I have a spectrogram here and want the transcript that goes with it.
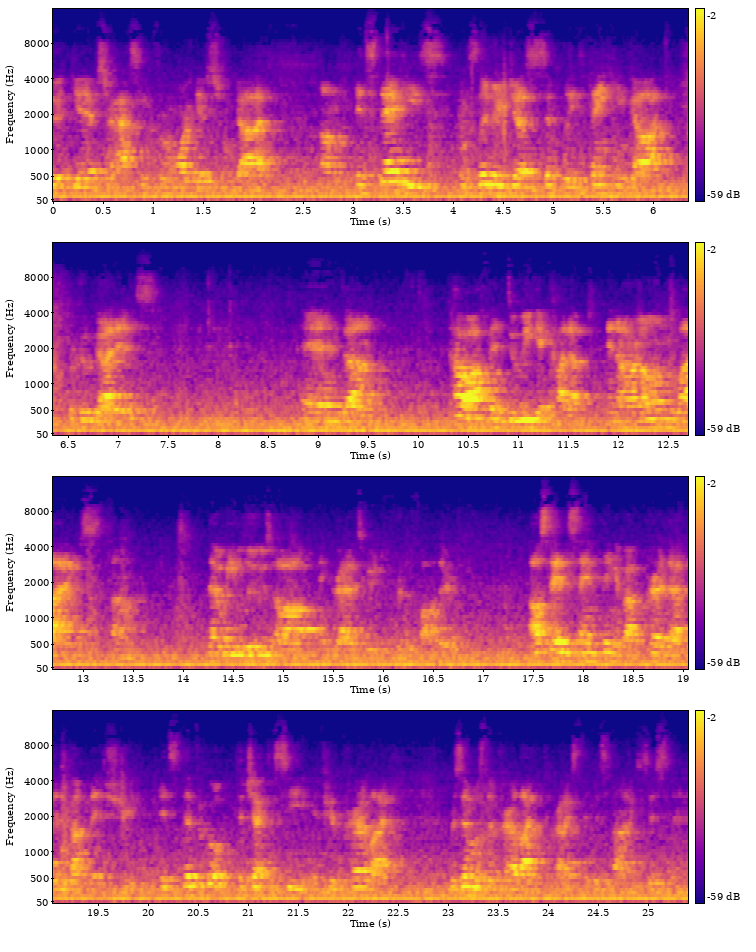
good gifts or asking for more gifts from God. Um, instead, he's, he's literally just simply thanking God for who God is. And um, how often do we get caught up in our own lives um, that we lose awe and gratitude for the Father? I'll say the same thing about prayer that I did about ministry. It's difficult to check to see if your prayer life resembles the prayer life of Christ if it's non existent.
